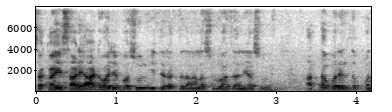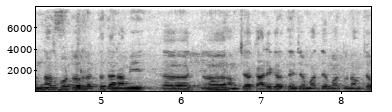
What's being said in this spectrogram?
सकाळी साडेआठ वाजेपासून इथे रक्तदानाला सुरुवात झाली असून आत्तापर्यंत पन्नास बॉटल रक्तदान आम्ही आमच्या कार्यकर्त्यांच्या माध्यमातून आमच्या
